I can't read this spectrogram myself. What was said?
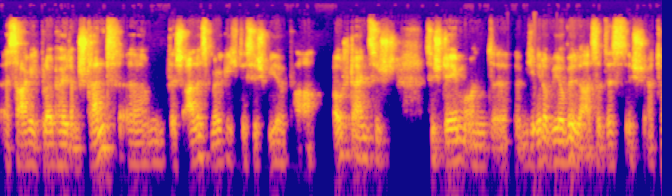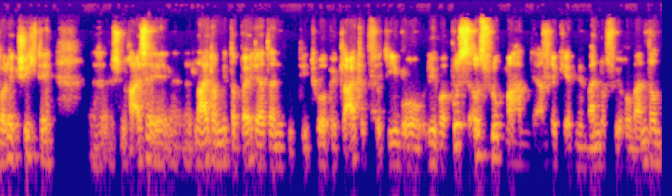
äh, sagen, ich bleibe heute am Strand. Ähm, das ist alles möglich. Das ist wie ein paar Bausteinsystem und äh, jeder wie er will. Also das ist eine tolle Geschichte. Es ist ein Reiseleiter mit dabei, der dann die Tour begleitet für die, wo lieber Busausflug machen. Der andere geht mit dem Wanderführer wandern.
